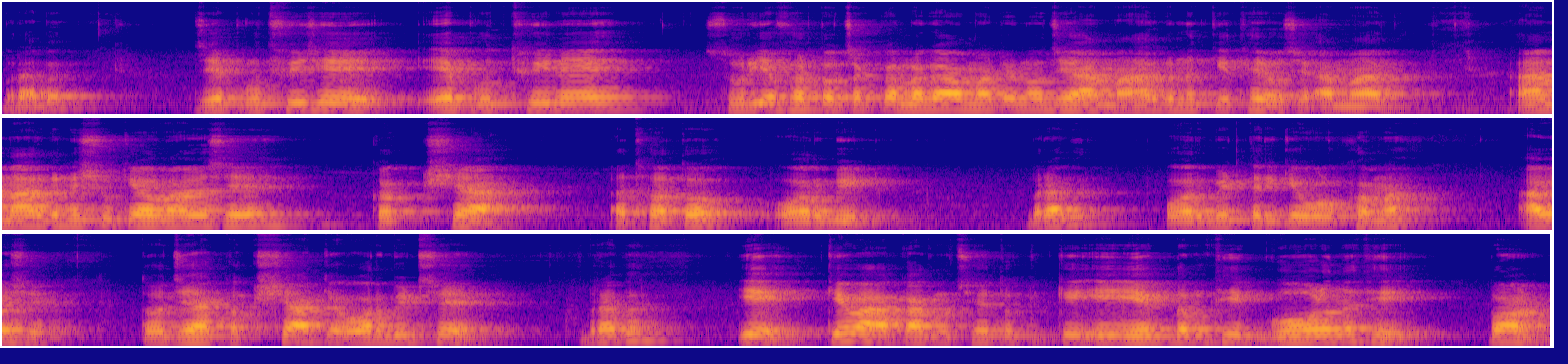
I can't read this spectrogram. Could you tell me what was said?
બરાબર? જે પૃથ્વી છે એ પૃથ્વીને સૂર્ય ફરતો ચક્કર લગાવવા માટેનો જે આ માર્ગ નક્કી થયો છે, આ માર્ગ, આ માર્ગને શું કહેવામાં આવે છે? કક્ષા અથવા તો ઓર્બિટ. બરાબર? ઓર્બિટ તરીકે ઓળખવામાં આવે છે. તો જે આ કક્ષા કે ઓર્બિટ છે, બરાબર? એ કેવા આકારનું છે? તો કે એ એકદમથી ગોળ નથી, પણ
